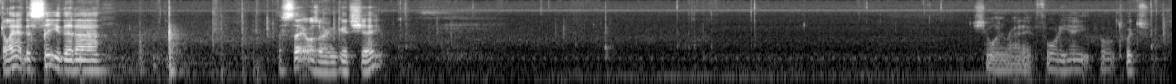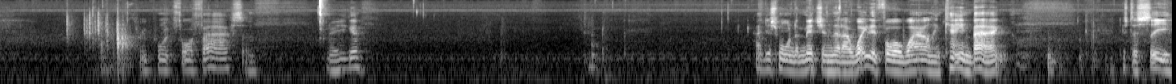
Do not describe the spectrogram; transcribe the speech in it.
Glad to see that uh, the cells are in good shape. Showing right at 48 volts, which 3.45, so there you go. I just wanted to mention that I waited for a while and came back just to see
